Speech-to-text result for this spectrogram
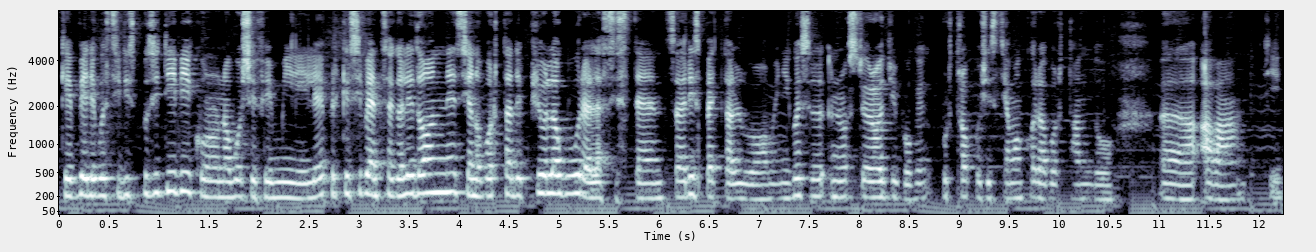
che vede questi dispositivi con una voce femminile perché si pensa che le donne siano portate più alla cura e all'assistenza rispetto agli uomini. Questo è nostro stereotipo che purtroppo ci stiamo ancora portando eh, avanti.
